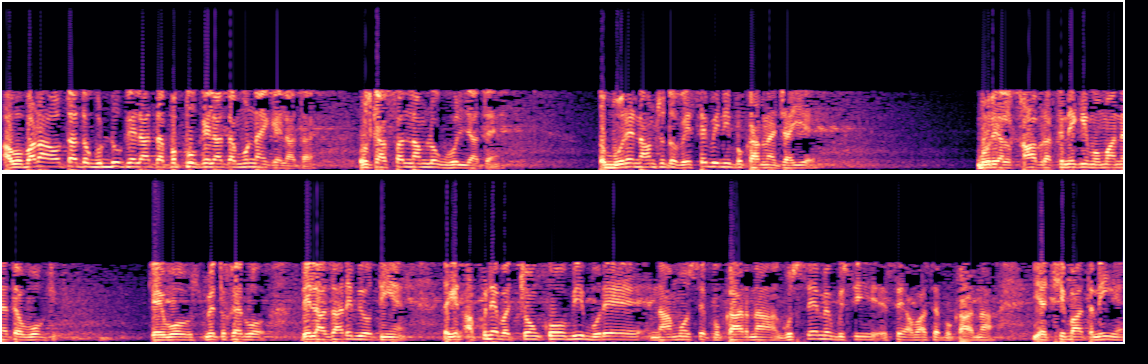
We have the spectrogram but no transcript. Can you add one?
اب وہ بڑا ہوتا ہے تو گڈو کہلاتا ہے، پپو کہلاتا ہے، منا ہی کہلاتا ہے۔ اس کا اصل نام لوگ بھول جاتے ہیں۔ تو برے نام سے تو ویسے بھی نہیں پکارنا چاہیے۔ برے القاب رکھنے کی ممانت ہے وہ کہ وہ اس میں تو خیر وہ دل آزاریں بھی ہوتی ہیں۔ لیکن اپنے بچوں کو بھی برے ناموں سے پکارنا، غصے میں کسی ایسے آواز سے پکارنا، یہ اچھی بات نہیں ہے۔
